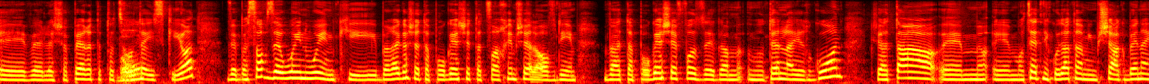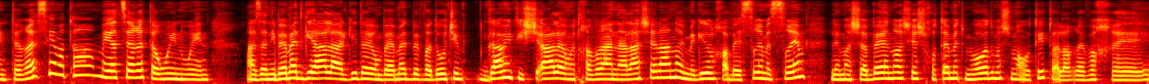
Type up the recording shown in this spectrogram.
אה, ולשפר את התוצאות ברור. העסקיות, ובסוף זה ווין ווין, כי ברגע שאתה פוגש את הצרכים של העובדים, ואתה פוגש איפה זה גם נותן לארגון, כשאתה אה, אה, מוצא את נקודת הממשק בין האינטרסים, אתה מייצר את הווין ווין. אז אני באמת גאה להגיד היום באמת בוודאות, שגם אם תשאל היום את חברי ההנהלה שלנו, הם יגידו לך ב-2020, למשאבי אנוש יש חותמת מאוד משמעותית על הרווח אה,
